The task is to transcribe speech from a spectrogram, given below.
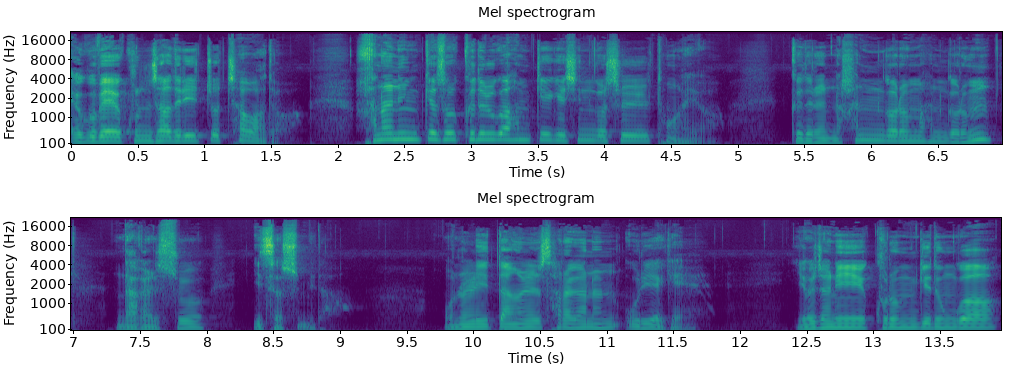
애굽의 군사들이 쫓아와도 하나님께서 그들과 함께 계신 것을 통하여 그들은 한 걸음 한 걸음 나갈 수 있었습니다. 오늘 이 땅을 살아가는 우리에게 여전히 구름 기둥과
